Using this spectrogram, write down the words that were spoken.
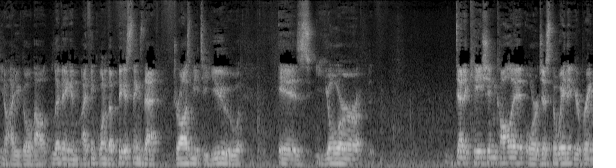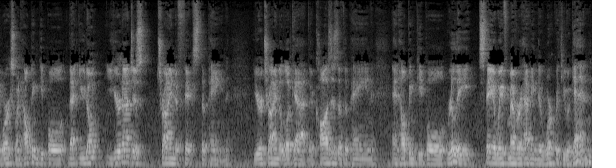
you know, how you go about living. And I think one of the biggest things that draws me to you is your dedication call it or just the way that your brain works when helping people that you don't you're not just trying to fix the pain you're trying to look at the causes of the pain and helping people really stay away from ever having to work with you again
